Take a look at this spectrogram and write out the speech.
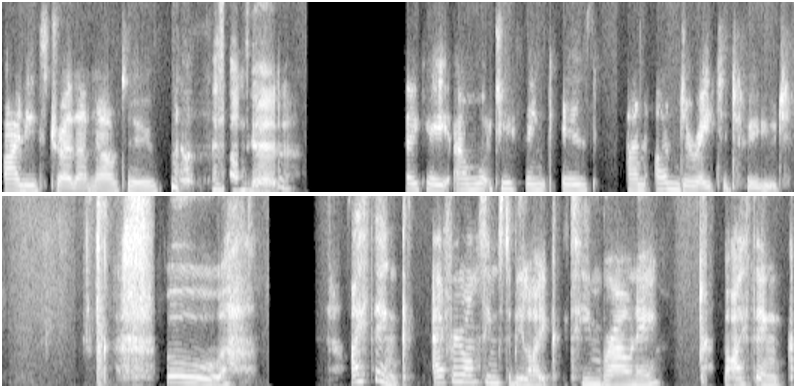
I need to try that now too. it sounds good. Okay, and what do you think is an underrated food? Oh, I think everyone seems to be like Team Brownie, but I think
